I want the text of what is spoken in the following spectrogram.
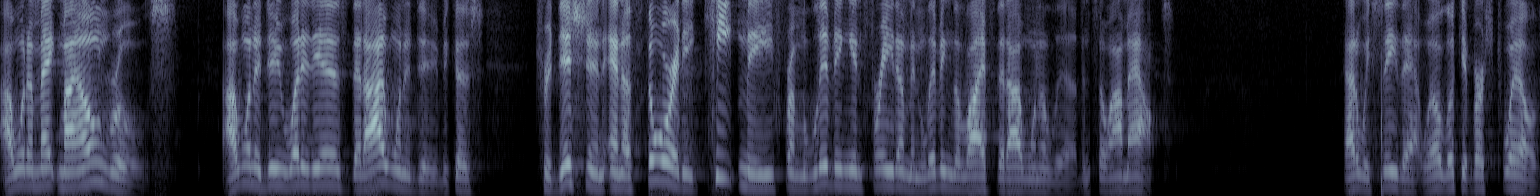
I want to make my own rules. I want to do what it is that I want to do because tradition and authority keep me from living in freedom and living the life that I want to live. And so I'm out. How do we see that? Well, look at verse 12.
